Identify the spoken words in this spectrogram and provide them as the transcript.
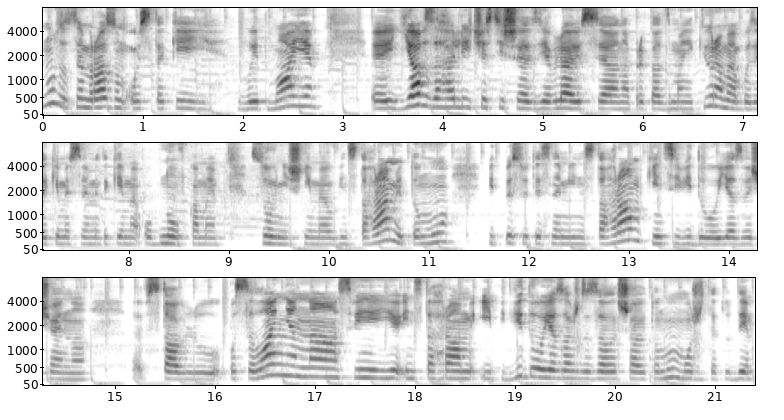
Ну, за цим разом ось такий вид має. Е, Я взагалі частіше з'являюся, наприклад, з манікюрами або з якимись своїми такими обновками зовнішніми в інстаграмі, тому підписуйтесь на мій інстаграм. В кінці відео я, звичайно, е, вставлю посилання на свій інстаграм, і під відео я завжди залишаю, тому можете туди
